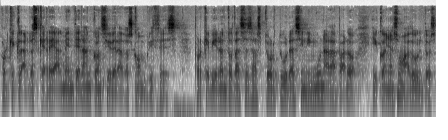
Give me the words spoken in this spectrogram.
Porque claro, es que realmente eran considerados cómplices, porque vieron todas esas torturas y ninguna la paró. Y coño, son adultos.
